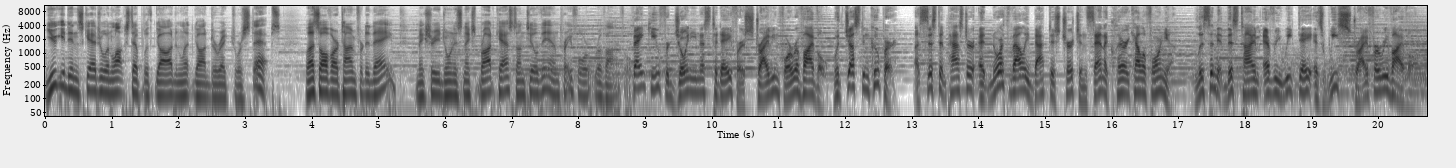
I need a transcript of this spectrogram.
You get in schedule and lockstep with God and let God direct your steps. Well, that's all of our time for today. Make sure you join us next broadcast. Until then, pray for revival. Thank you for joining us today for Striving for Revival with Justin Cooper, Assistant Pastor at North Valley Baptist Church in Santa Clara, California. Listen at this time every weekday as we strive for revival.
